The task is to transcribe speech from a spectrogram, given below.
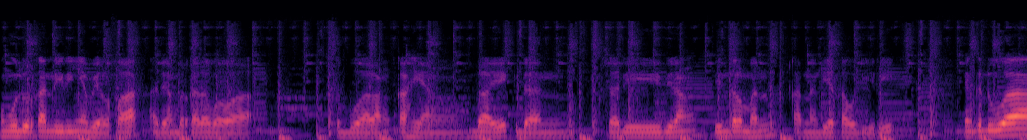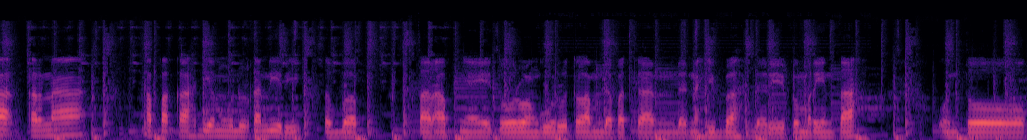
mengundurkan dirinya Belva ada yang berkata bahwa sebuah langkah yang baik dan bisa dibilang gentleman karena dia tahu diri. Yang kedua karena apakah dia mengundurkan diri? Sebab startupnya yaitu Ruang Guru telah mendapatkan dana hibah dari pemerintah untuk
